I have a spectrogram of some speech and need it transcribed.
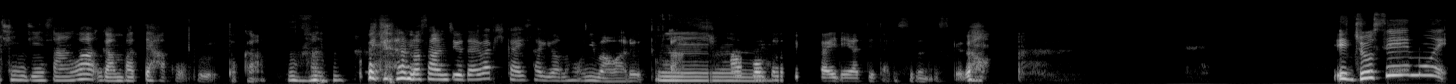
新人さんは頑張って運ぶとかベテランの30代は機械作業の方に回るとか。暗黙の了解でやってたりするんですけど。え女性も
